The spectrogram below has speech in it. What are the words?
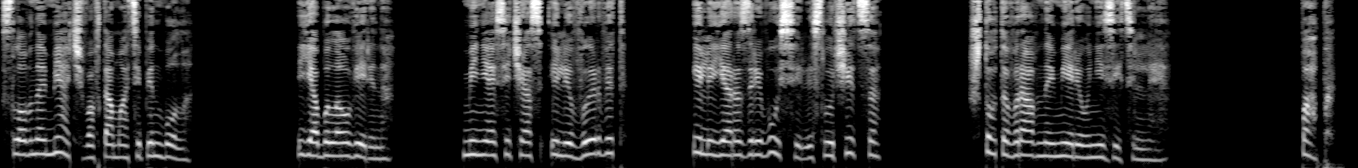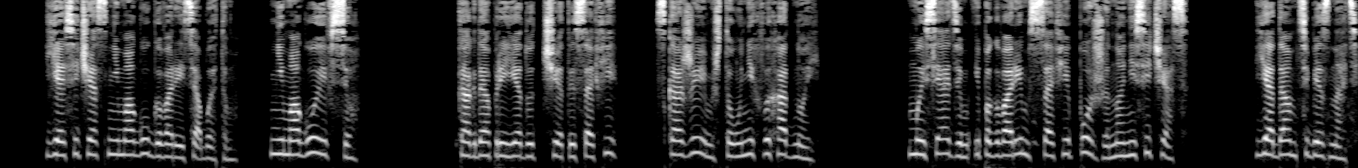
словно мяч в автомате пинбола. Я была уверена, меня сейчас или вырвет, или я разревусь, или случится что-то в равной мере унизительное. Пап, я сейчас не могу говорить об этом. Не могу и все. Когда приедут Чет и Софи, скажи им, что у них выходной. Мы сядем и поговорим с Софи позже, но не сейчас. Я дам тебе знать.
